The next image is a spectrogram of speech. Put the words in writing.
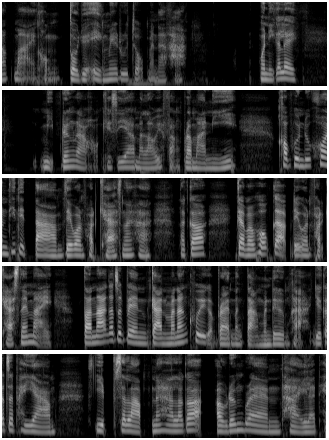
มากมายของตัวยูเองไม่รู้จบมันนะคะ วันนี้ก็เลยมีเรื่องราวของเคซิยามาเล่าให้ฟังประมาณนี้ ขอบคุณทุกคนที่ติดตาม Day One Podcast นะคะ แล้วก็กลับมาพบกับ Day One Podcast ได้ใหม่ ตอนหน้าก็จะเป็นการมานั่งคุยกับแบรนด์ต่างๆเหมือนเดิมค่ะเยอะก็จะพยายามหยิบสลับนะคะ แล้วก็เอาเรื่องแบรนด์ไทยและเท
